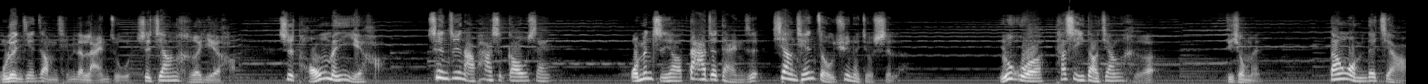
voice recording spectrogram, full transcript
无论今天在我们前面的拦阻是江河也好，是同门也好，甚至哪怕是高山，我们只要大着胆子向前走去那，就是了。如果它是一道江河，弟兄们，当我们的脚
